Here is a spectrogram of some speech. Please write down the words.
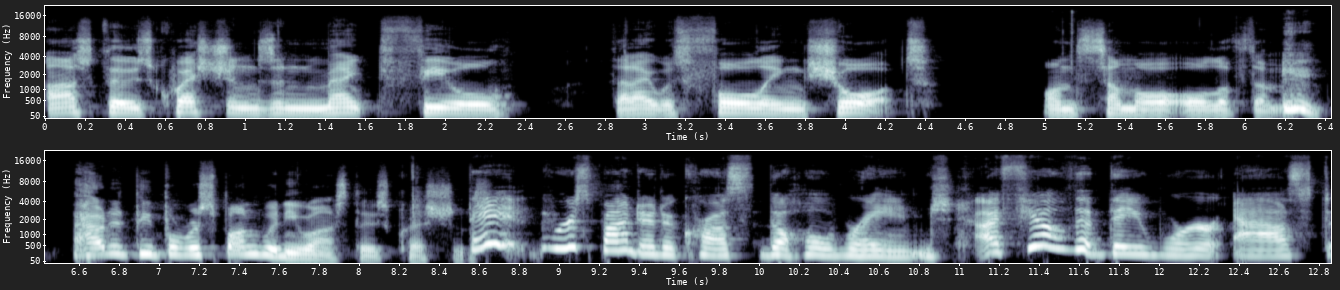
ask those questions and might feel that I was falling short on some or all of them. How did people respond when you asked those questions? They responded across the whole range. I feel that they were asked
